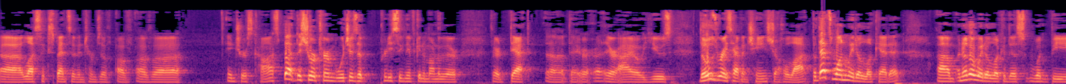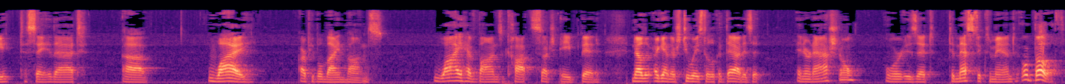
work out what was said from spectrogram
uh, less expensive in terms of of, of uh, interest costs. But the short term, which is a pretty significant amount of their their debt, uh, their their IOUs, those rates haven't changed a whole lot. But that's one way to look at it. Um, another way to look at this would be to say that uh, why are people buying bonds? Why have bonds caught such a bid? Now, again, there's two ways to look at that. Is it international or is it domestic demand or both?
